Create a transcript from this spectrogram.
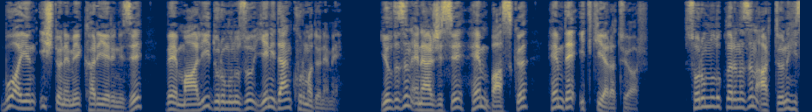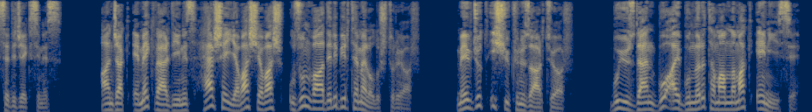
Bu ayın iş dönemi kariyerinizi ve mali durumunuzu yeniden kurma dönemi. Yıldızın enerjisi hem baskı hem de itki yaratıyor. Sorumluluklarınızın arttığını hissedeceksiniz. Ancak emek verdiğiniz her şey yavaş yavaş uzun vadeli bir temel oluşturuyor. Mevcut iş yükünüz artıyor. Bu yüzden bu ay bunları tamamlamak en iyisi.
